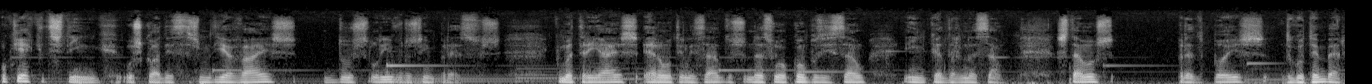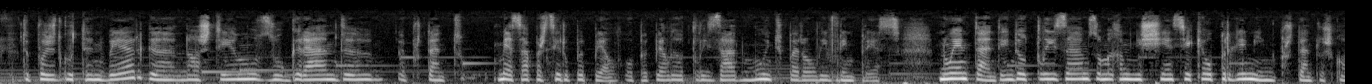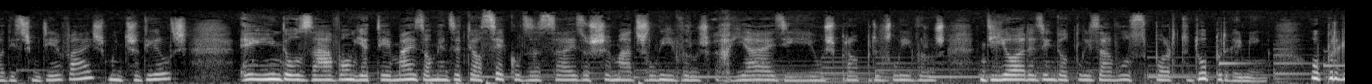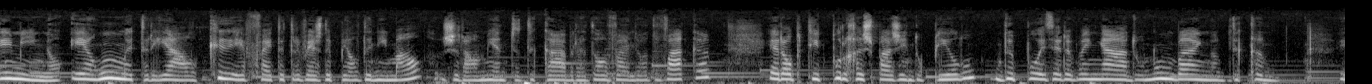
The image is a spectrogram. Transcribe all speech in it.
O que é que distingue os códices medievais dos livros impressos? Que materiais eram utilizados na sua composição e encadernação? Estamos para depois de Gutenberg. Depois de Gutenberg, nós temos o grande, portanto, começa a aparecer o papel. O papel é utilizado muito para o livro impresso. No entanto, ainda utilizamos uma reminiscência que é o pergaminho. Portanto, os códices medievais, muitos deles, ainda usavam, e até mais ou menos até ao século XVI, os chamados livros reais e os próprios livros de horas ainda utilizavam o suporte do pergaminho. O pergaminho é um material que é feito através da pele de animal, geralmente de cabra, de ovelha ou de vaca. Era obtido por raspagem do pelo, depois era banhado num banho de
